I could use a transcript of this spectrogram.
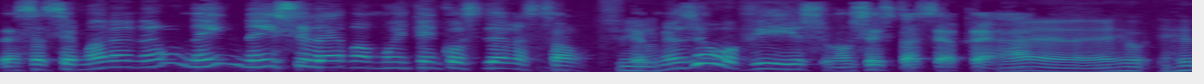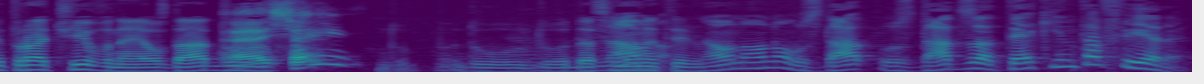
Dessa semana não, nem, nem se leva muito em consideração. Sim. Pelo menos eu ouvi isso, não sei se está certo ou errado. É, é re- retroativo, né? Os dados É isso aí. do, do- do- da semana Não, anterior. não, não, não, os, da- os dados até quinta-feira.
